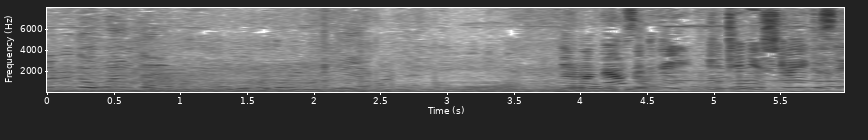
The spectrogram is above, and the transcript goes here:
Puerto Rico one time. You Puerto Rico? Yeah, one time. In 1,000 feet, continue straight to stay.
